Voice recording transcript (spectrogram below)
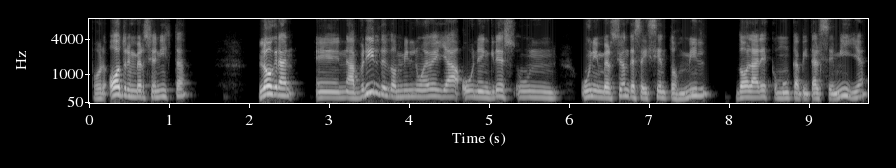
por otro inversionista, logran en abril del 2009 ya un ingreso, una inversión de 600 mil dólares como un capital semilla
